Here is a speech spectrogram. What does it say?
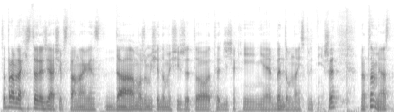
Co prawda historia działa się w Stanach, więc da, możemy się domyślić, że to te dzieciaki nie będą najsprytniejsze. Natomiast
